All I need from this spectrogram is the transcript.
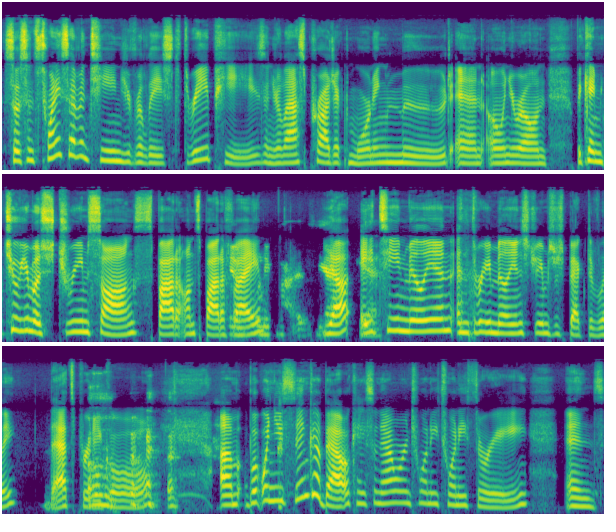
So, since 2017, you've released three EPs, and your last project, Morning Mood, and On Your Own became two of your most streamed songs spot on Spotify. Yeah, yeah, yeah, 18 million and 3 million streams, respectively. That's pretty oh. cool. um, but when you think about, okay, so now we're in 2023, and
